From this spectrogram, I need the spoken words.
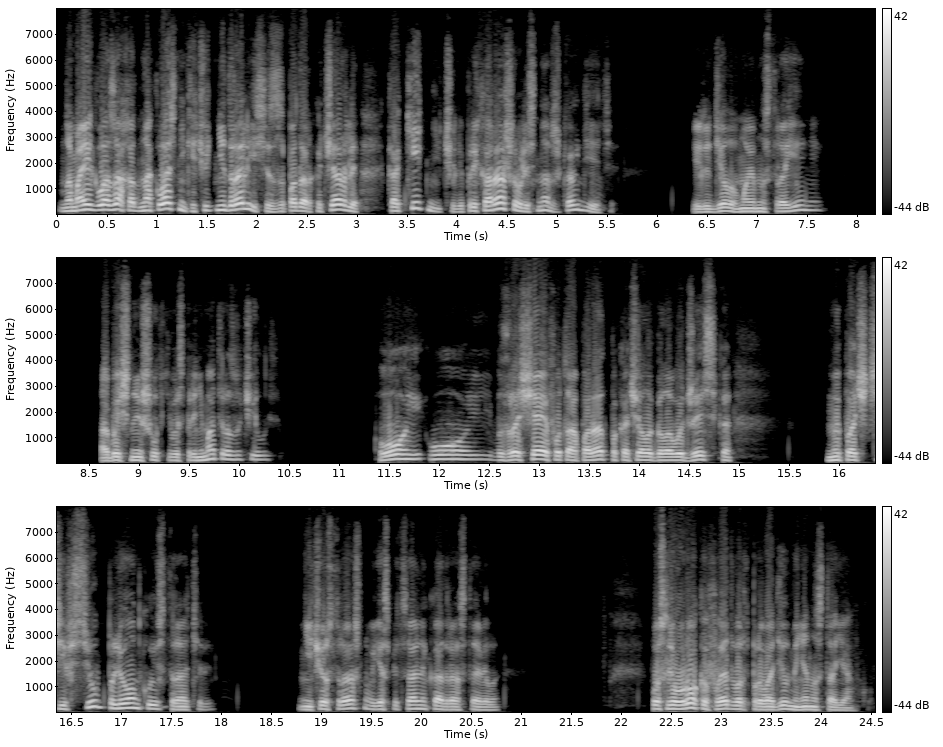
На моих глазах одноклассники чуть не дрались из-за подарка Чарли, кокетничали, прихорашивались, надо же, как дети. Или дело в моем настроении? Обычные шутки воспринимать разучилась. Ой, ой, возвращая фотоаппарат, покачала головой Джессика. Мы почти всю пленку истратили. Ничего страшного, я специально кадры оставила. После уроков Эдвард проводил меня на стоянку.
